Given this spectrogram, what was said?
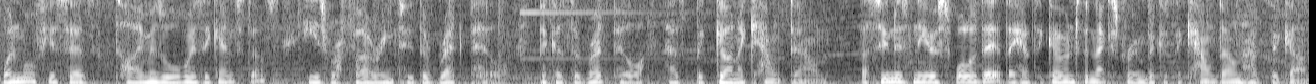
When Morpheus says time is always against us, he's referring to the red pill, because the red pill has begun a countdown. As soon as Neo swallowed it, they had to go into the next room because the countdown had begun.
